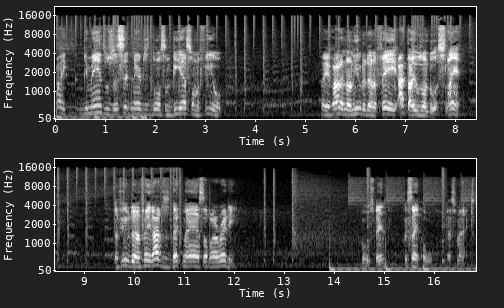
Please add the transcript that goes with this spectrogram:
Like, your mans was just sitting there just doing some BS on the field. Like, if I'd have known he would have done a fade, I thought he was going to do a slant. If he would have done a fade, I'd just back my ass up already. Oh, spin. Quick slide. Oh, got smacked.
